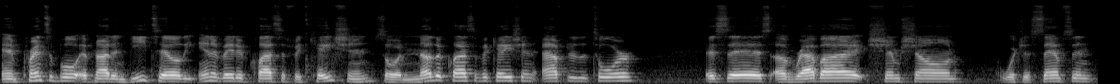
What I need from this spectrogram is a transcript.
in principle, if not in detail, the innovative classification. So another classification after the Tur. It says of Rabbi Shimshon, which is Samson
